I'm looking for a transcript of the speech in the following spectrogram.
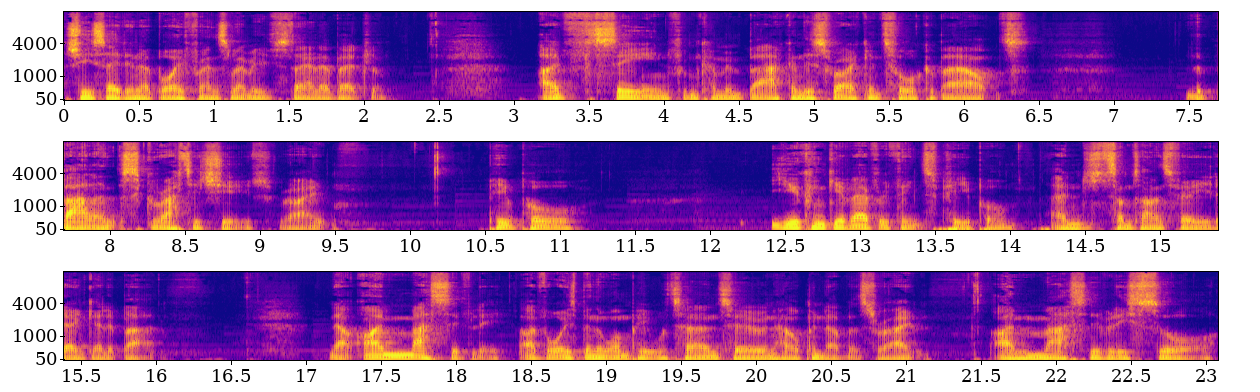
she stayed in her boyfriend's, let me stay in her bedroom. I've seen from coming back, and this is where I can talk about the balanced gratitude, right? People, you can give everything to people and sometimes feel you don't get it back. Now, I'm massively, I've always been the one people turn to and helping others, right? I massively saw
